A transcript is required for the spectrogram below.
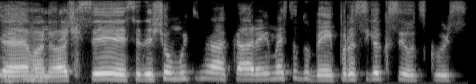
É, mano, eu acho que você, você deixou muito na cara aí, mas tudo bem, prossiga com o seu discurso.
